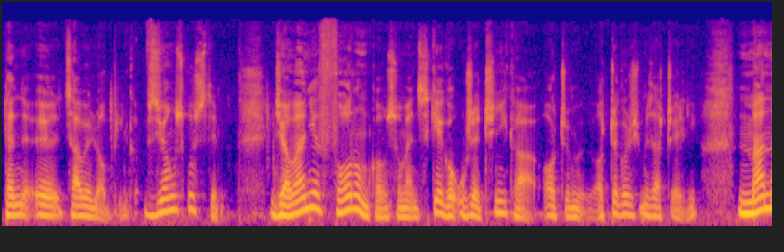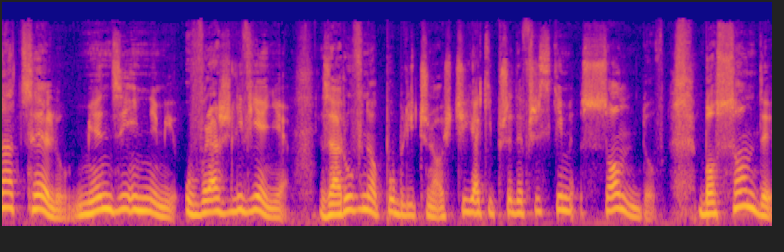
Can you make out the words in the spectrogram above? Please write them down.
ten y, cały lobbying. W związku z tym działanie forum konsumenckiego u rzecznika, o czym, od czego żeśmy zaczęli, ma na celu między innymi uwrażliwienie zarówno publiczności, jak i przede wszystkim sądów, bo sądy,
